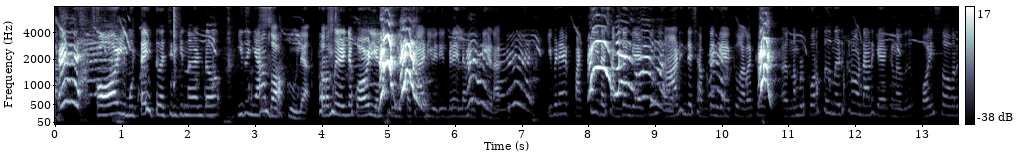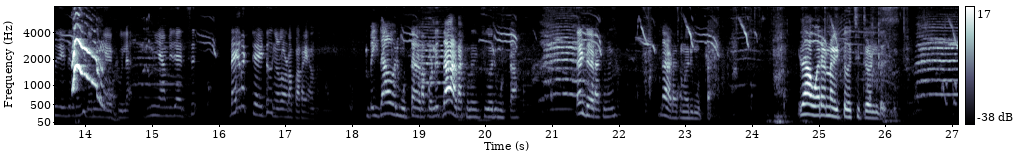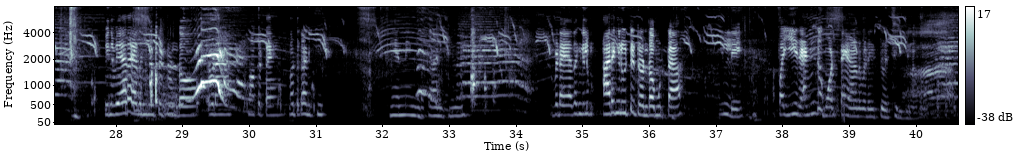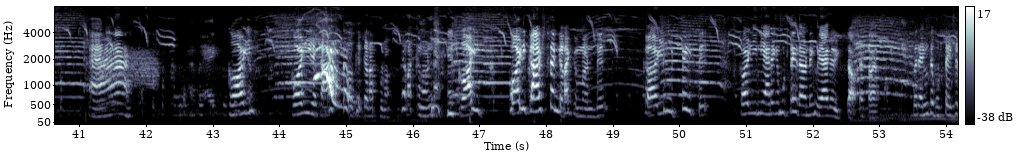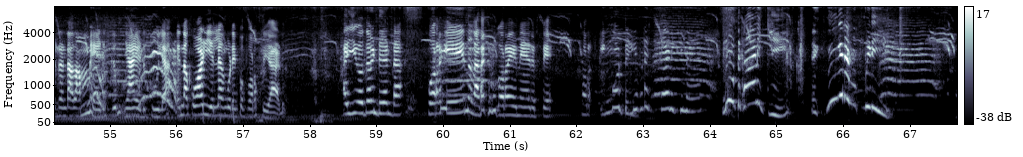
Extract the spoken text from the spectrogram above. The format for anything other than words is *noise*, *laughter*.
കോഴി മുട്ടയിട്ട് വെച്ചിരിക്കുന്ന കണ്ടോ? ഇത് ഞാൻ തുറക്കൂല. തുറന്നു കഴിഞ്ഞ കോഴി എല്ലാം ചാടി വരും. ഇവിടെ എല്ലാം വൃത്തിയിടാക്കും ഇവിടെ പട്ടിയുടെ ശബ്ദം കേൾക്കും ആടിന്റെ ശബ്ദം കേൾക്കും. അതൊക്കെ നമ്മൾ പുറത്തു നിന്ന് എടുക്കണോണ്ടാണ് കേൾക്കുന്നത് വോയിസ് ഓവർ ചെയ്തിട്ടുണ്ടെങ്കിൽ ഇതൊന്നും കേൾക്കൂല. ഇന്ന് ഞാൻ വിചാരിച്ച് ഡയറക്റ്റ് ആയിട്ട് നിങ്ങളോട് പറയാം അപ്പൊ ഇതാ ഒരു മുട്ട കിടക്കുള്ളൂ ഇതാ അടക്കുന്നു ഒരു മുട്ട. രണ്ട് കിടക്കുന്നു. ഇതാ കിടക്കുന്ന ഒരു മുട്ട. ഇതാ ഒരെണ്ണം ഇട്ട് വെച്ചിട്ടുണ്ട്. പിന്നെ വേറെ ഏതെങ്കിലും ഇട്ടിട്ടുണ്ടോ? ഇവിടെ നോക്കട്ടെ. ഇങ്ങോട്ട് കാണിക്കൂ. എന്നെ കാണിക്കൂ. ഇവിടെ ഏതെങ്കിലും ആരെങ്കിലും ഇട്ടിട്ടുണ്ടോ മുട്ട? ഇല്ലേ. അപ്പൊ ഈ രണ്ട് മുട്ടയാണ് ഇവിടെ ഇട്ട് വെച്ചിരിക്കുന്നത്. ആ. കോഴി കോഴിയുടെ കാഷ്ടമൊക്കെ കിടക്കണം കിടക്കണുണ്ട് കോഴി കോഴി കാഷ്ടം കിടക്കുന്നുണ്ട്. കോഴി മുട്ടയിട്ട് കോഴി ഇനി ആരെങ്കിലും മുട്ട ഇടാണ്ടെങ്കിൽ വേഗം ഇട്ടോ കേട്ടോ. ഇപ്പൊ രണ്ട് മുട്ട ഇട്ടിട്ടുണ്ട്. അത് അമ്മ എടുക്കും. ഞാൻ എടുക്കൂല. എന്നാ കോഴിയെല്ലാം കൂടെ ഇപ്പൊ പുറത്ത് ചാടും. അയ്യോ അതുകൊണ്ട് കണ്ട പുറകേന്ന് നടക്കും കുറേ നേരത്തെ. ഇങ്ങോട്ട് ഇവിടെ കാണിക്കുന്നേ? ഇങ്ങോട്ട് കാണിക്കി. ഇങ്ങനെ പിടി.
